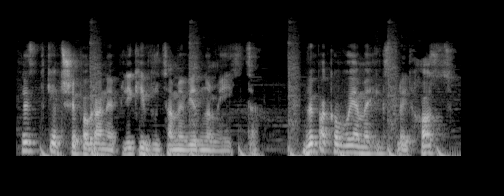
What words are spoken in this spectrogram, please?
Wszystkie trzy pobrane pliki wrzucamy w jedno miejsce. Wypakowujemy Exploit Hosts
